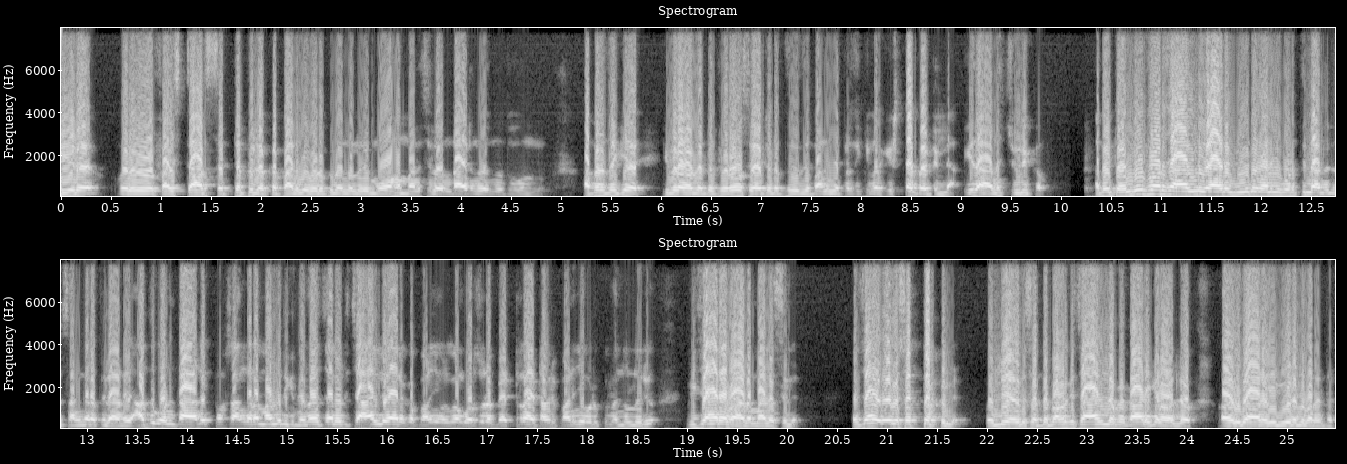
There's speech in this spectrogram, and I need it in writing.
വീട് ഒരു ഫൈവ് സ്റ്റാർ സെറ്റപ്പിലൊക്കെ പണിഞ്ഞു കൊടുക്കും എന്നുള്ളൊരു മോഹം മനസ്സിലുണ്ടായിരുന്നു എന്ന് തോന്നുന്നു. അപ്പോഴത്തേക്ക് ഇവിടെ വന്നിട്ട് ഫിറോസ് ഏറ്റെടുത്ത് ഇത് പണിഞ്ഞപ്പോഴത്തേക്ക് ഇവർക്ക് ഇഷ്ടപ്പെട്ടില്ല. ഇതാണ് ചുരുക്കം. അപ്പൊ ട്വന്റി ഫോർ ചാനലുകാർ വീട് പണിഞ്ഞു കൊടുത്തില്ല എന്നൊരു സങ്കടത്തിലാണ്. അതുകൊണ്ടാണ് ഇപ്പൊ സങ്കടം വന്നിരിക്കുന്നത്. എന്താ വെച്ചാൽ ഒരു ചാനലുകാരൊക്കെ പറഞ്ഞു കൊടുക്കാൻ കുറച്ചുകൂടെ ബെറ്റർ ആയിട്ട് അവർ പണിഞ്ഞു കൊടുക്കും എന്നുള്ളൊരു വിചാരമാണ് മനസ്സിൽ എന്നുവെച്ചാൽ ഒരു സെറ്റപ്പിൽ വലിയ ഒരു സെറ്റപ്പ് അവർക്ക് ചാനലിലൊക്കെ കാണിക്കണമല്ലോ. ഇതാണ് ഈ വീടെന്ന് പറഞ്ഞിട്ട്.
